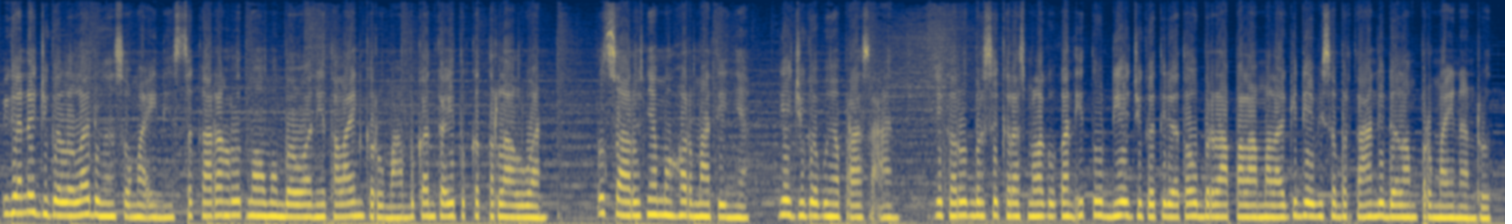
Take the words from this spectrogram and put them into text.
Wiganda juga lelah dengan Soma ini. Sekarang Ruth mau membawa wanita lain ke rumah. Bukankah itu keterlaluan? Ruth seharusnya menghormatinya. Dia juga punya perasaan. Jika Ruth bersikeras melakukan itu, dia juga tidak tahu berapa lama lagi dia bisa bertahan di dalam permainan Ruth.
